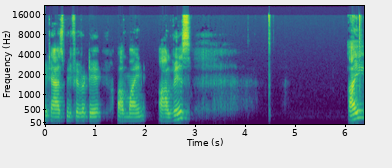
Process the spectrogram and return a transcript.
it has been favourite day of mind always I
